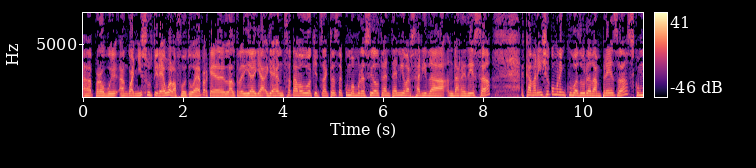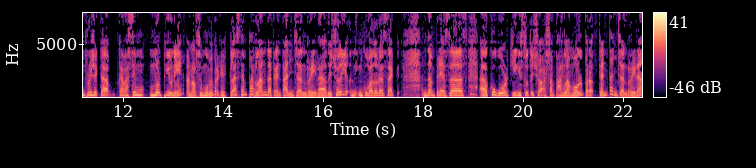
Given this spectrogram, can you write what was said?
Uh, però avui, enguany hi sortireu a la foto, eh? perquè l'altre dia ja, ja encetàveu aquests actes de commemoració del 30è aniversari de, de Redesa, que va néixer com una incubadora d'empreses, com un projecte que va ser molt pioner en el seu moment, perquè clar, estem parlant de 30 anys enrere, d'això d'incubadores d'empreses, de, uh, coworkings, tot això ara se'n parla molt, però 30 anys enrere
